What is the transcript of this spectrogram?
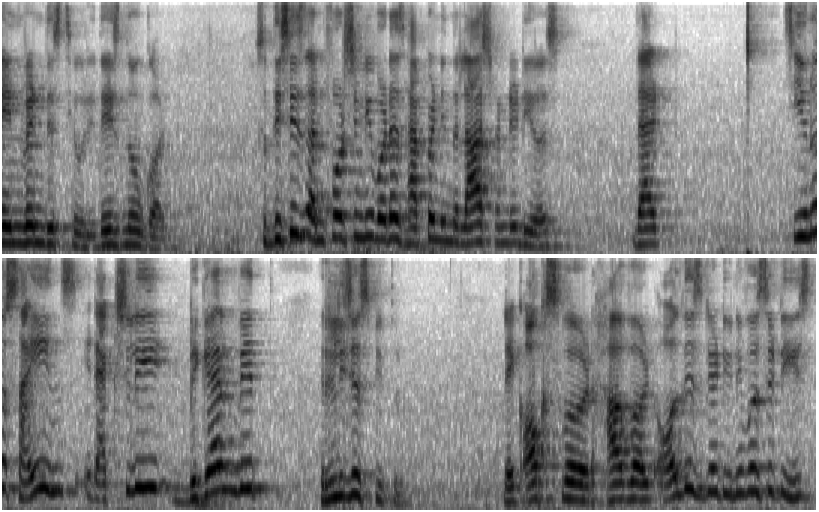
they invent this theory. There is no God. So this is unfortunately what has happened in the last hundred years. That see, you know, science it actually began with religious people, like Oxford, Harvard, all these great universities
